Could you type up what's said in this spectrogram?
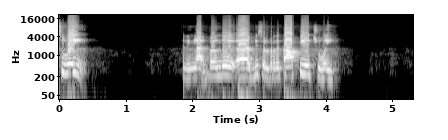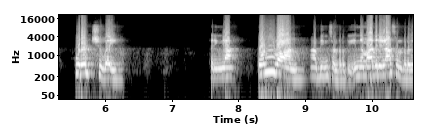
சுவை. சரிங்களா? இப்போ வந்து எப்படி சொல்றது? காப்பிய சுவை. புரட்சுவை. சரிங்களா? பொன்வான் அப்படின்னு சொல்றது. இந்த மாதிரி எல்லாம் சொல்றது.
